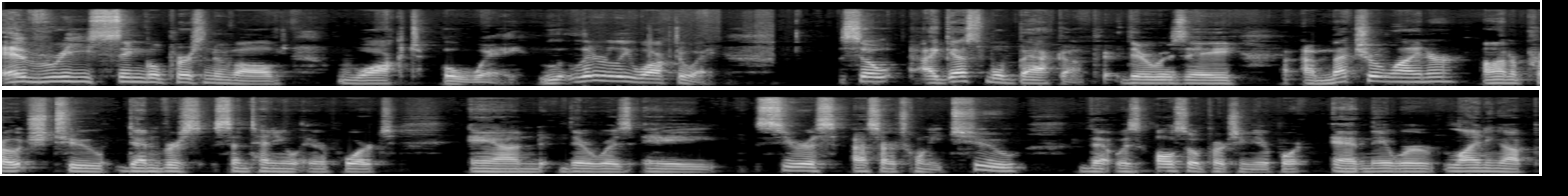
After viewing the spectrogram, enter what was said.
every single person involved walked away, L- literally walked away. So I guess we'll back up. There was a, a Metroliner on approach to Denver's Centennial Airport, and there was a Cirrus SR 22 that was also approaching the airport, and they were lining up,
